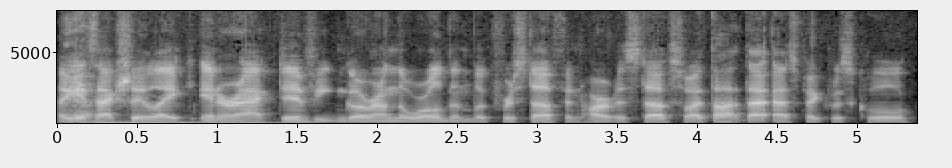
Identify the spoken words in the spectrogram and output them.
Like it's actually like interactive. You can go around the world and look for stuff and harvest stuff. So I thought that aspect was cool.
